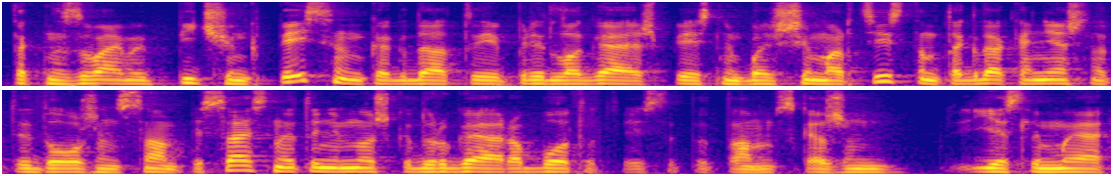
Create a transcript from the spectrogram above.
так называемый питчинг песен, когда ты предлагаешь песню большим артистам, тогда, конечно, ты должен сам писать, но это немножко другая работа. То есть это там, скажем, если мы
